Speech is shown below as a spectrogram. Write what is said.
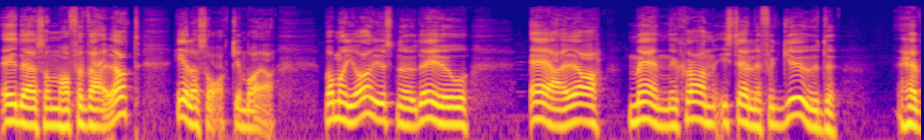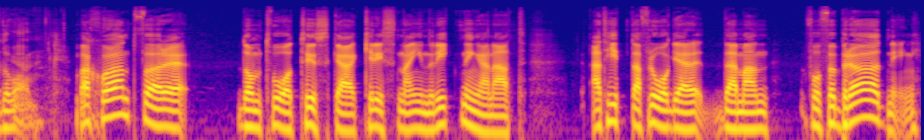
är det som har förvärrat hela saken bara. Vad man gör just nu det är ju att ära människan istället för Gud, hävdar man. Vad skönt för de två tyska kristna inriktningarna att, att hitta frågor där man får förbrödning.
